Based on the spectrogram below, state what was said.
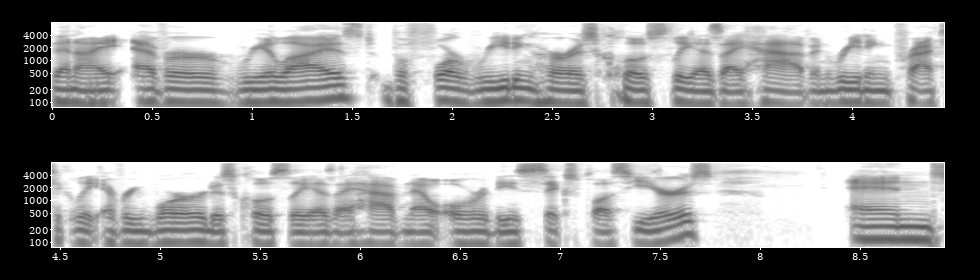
than I ever realized before reading her as closely as I have and reading practically every word as closely as I have now over these six plus years. And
